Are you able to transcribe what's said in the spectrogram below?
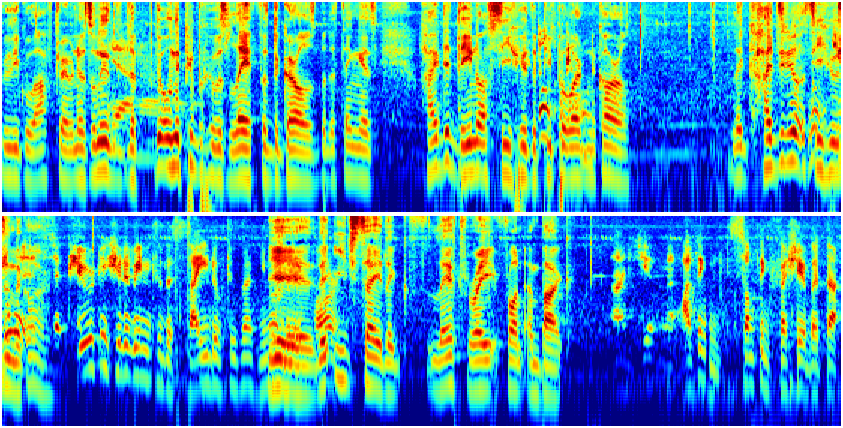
really go after him. And it was only Yeah, the, no. the only people who was left was the girls. But the thing is, how did they not see who the Those people were in the car? Like how did you not see No, who's in the car? Security should have been to the side of Tupac. You know, yeah, yeah, the, each side, like left, right, front, and back. I think something fishy about the uh,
